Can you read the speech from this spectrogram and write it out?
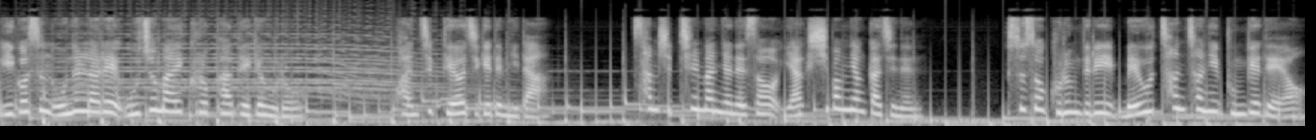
이것은 오늘날의 우주 마이크로파 배경으로 관측되어지게 됩니다. 37만 년에서 약 10억 년까지는 수소 구름들이 매우 천천히 붕괴되어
